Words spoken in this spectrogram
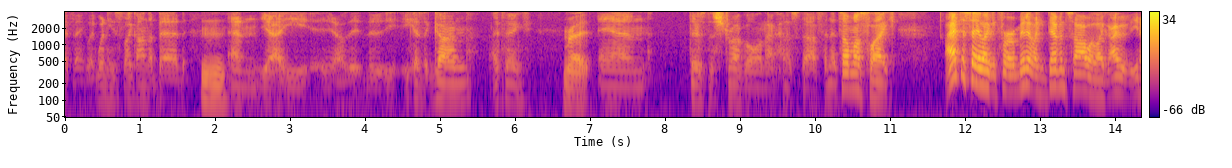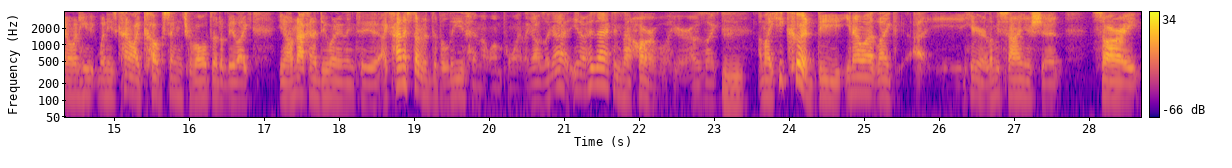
I think, like when he's like on the bed, hmm and yeah, he you know the, the, he has the gun. I think. Right. and there's the struggle and that kind of stuff. And it's almost like I have to say, like for a minute, like Devon Sawa, like I, you know, when he when he's kind of like coaxing Travolta to be like, you know, I'm not gonna do anything to you. I kind of started to believe him at one point. Like I was like, ah, you know, his acting's not horrible here. I was like, hmm I'm like, he could be. You know what? Like, here, let me sign your shit. Sorry.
